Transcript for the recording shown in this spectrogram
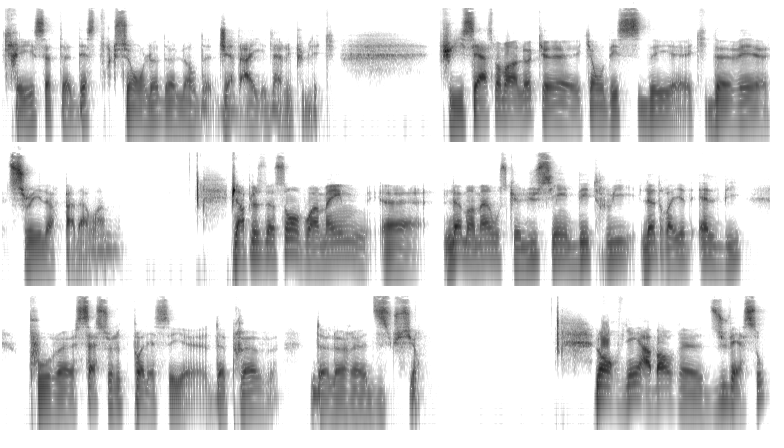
créer cette destruction-là de l'ordre Jedi et de la République. Puis c'est à ce moment-là qu'ils ont décidé euh, qu'ils devaient euh, tuer leur padawan. Puis en plus de ça, on voit même euh, le moment où ce que Lucien détruit le droïde LB pour s'assurer de ne pas laisser de preuves de leur discussion. Là, on revient à bord du vaisseau.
